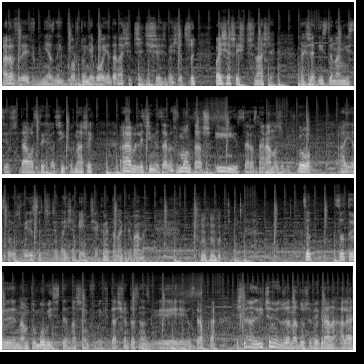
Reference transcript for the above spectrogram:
oraz w Gniezdnej Fortunie było 11, 36, 23, 26, 13. Także nic tu nam nic nie przydało z tych odcinków naszych, a lecimy zaraz w montaż i zaraz na rano, żeby już było, a jest to już 23.25, jak my to nagrywamy. co, ty nam tu mówić w tym naszym, ta świąteczna zwi- zdrabka. Myślałem, liczyłem, że na duży wygrana, ale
